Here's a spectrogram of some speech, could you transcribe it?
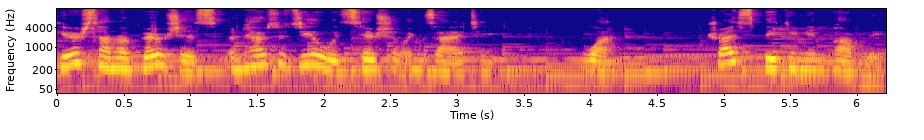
Here are some approaches on how to deal with social anxiety. 1. Try speaking in public.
